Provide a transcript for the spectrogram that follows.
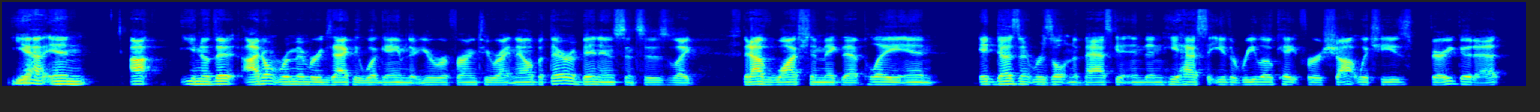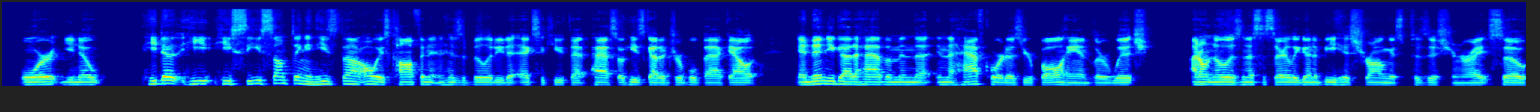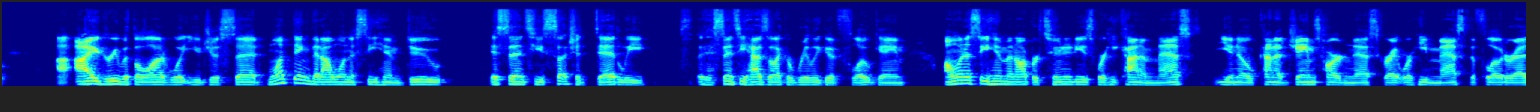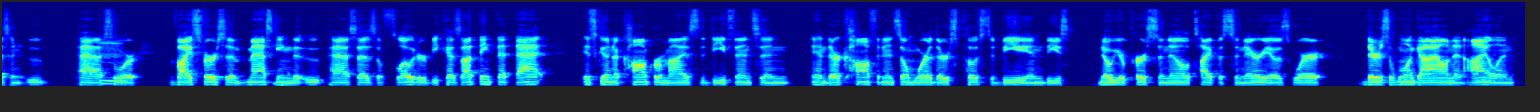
Yeah. And I, you know, that I don't remember exactly what game that you're referring to right now, but there have been instances like that I've watched him make that play and it doesn't result in a basket. And then he has to either relocate for a shot, which he's very good at, or, you know, he does he he sees something and he's not always confident in his ability to execute that pass so he's got to dribble back out and then you got to have him in the in the half court as your ball handler which i don't know is necessarily going to be his strongest position right so I, I agree with a lot of what you just said one thing that i want to see him do is since he's such a deadly since he has like a really good float game i want to see him in opportunities where he kind of masks you know kind of james harden-esque right where he masks the floater as an oop pass mm. or vice versa, masking the oop pass as a floater, because I think that that is going to compromise the defense and and their confidence on where they're supposed to be in these know your personnel type of scenarios where there's one guy on an island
